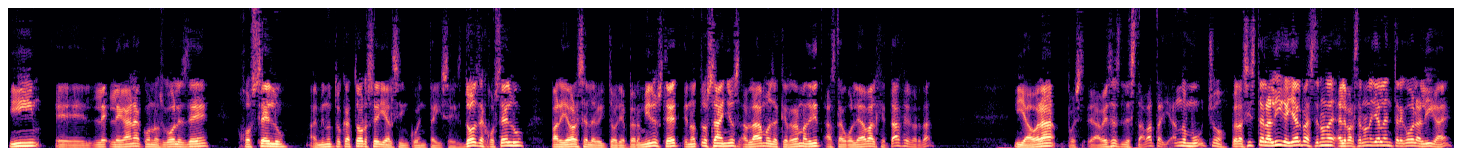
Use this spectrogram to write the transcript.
y eh, le, gana con los goles de Joselu al minuto 14 y al 56. Dos de Joselu para llevarse la victoria. Pero mire usted, en otros años hablábamos de que Real Madrid hasta goleaba al Getafe, ¿verdad? Y ahora, pues a veces le está batallando mucho. Pero así está la liga. Ya el Barcelona, el Barcelona ya la entregó la liga, ¿eh?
